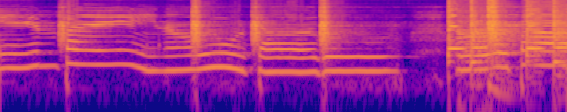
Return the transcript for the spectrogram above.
ఏం పైన ఓ పాపి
